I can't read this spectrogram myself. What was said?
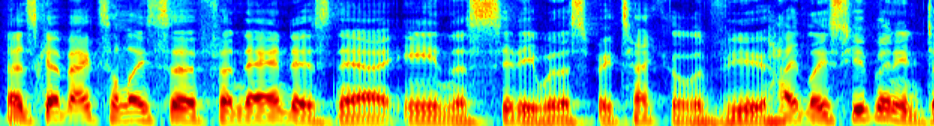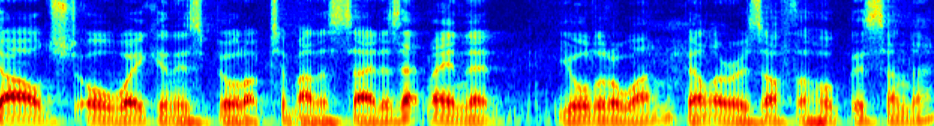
Let's go back to Lisa Fernandez now in the city with a spectacular view. Hey, Lisa, you've been indulged all week in this build up to Mother's Day. Does that mean that your little one, Bella, is off the hook this Sunday?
